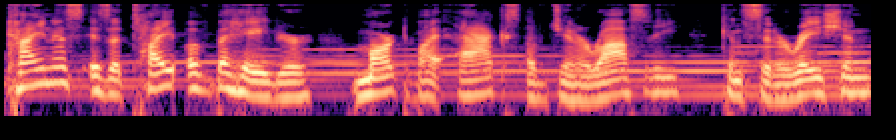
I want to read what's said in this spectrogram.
Kindness is a type of behavior marked by acts of generosity, consideration,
